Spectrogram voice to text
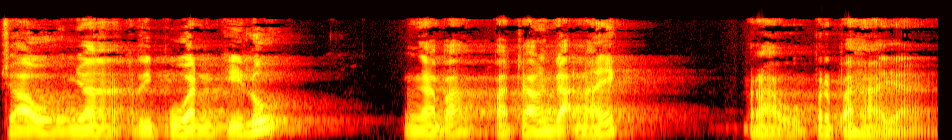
jauhnya ribuan kilo, ngapa? Padahal nggak naik perahu, berbahaya.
